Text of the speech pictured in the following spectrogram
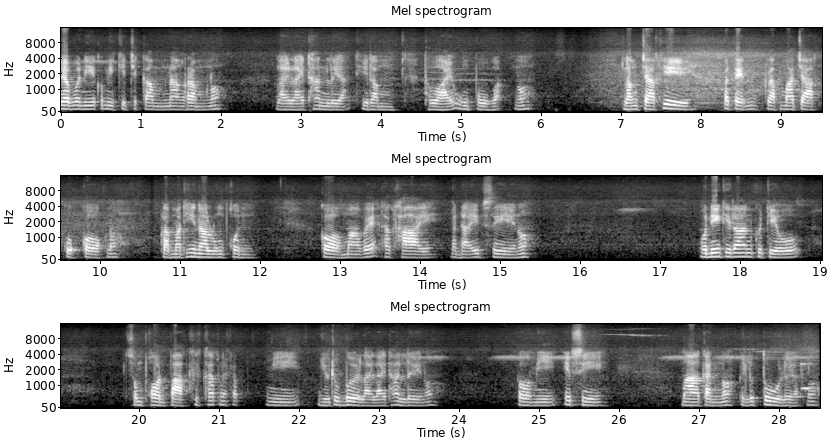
แล้ววันนี้ก็มีกิจกรรมนางรำเนาะหลายๆท่านเลยอะที่รำถวายองค์ปู่อะเนาะหลังจากที่ป้าเต็นกลับมาจากกกอกเนาะกลับมาที่นาลุงพล ก็มาแวะทักทายบรรดาเอฟซีเนาะวันนี้ที่ร้านก๋วยเตี๋ยวสมพรปากคึกคักนะครับ มี ยูทูบเบอร์หลาย ๆ ท่านเลยเนาะก็มี FC มากันเนาะเป็นรถตู้เลยเนาะ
